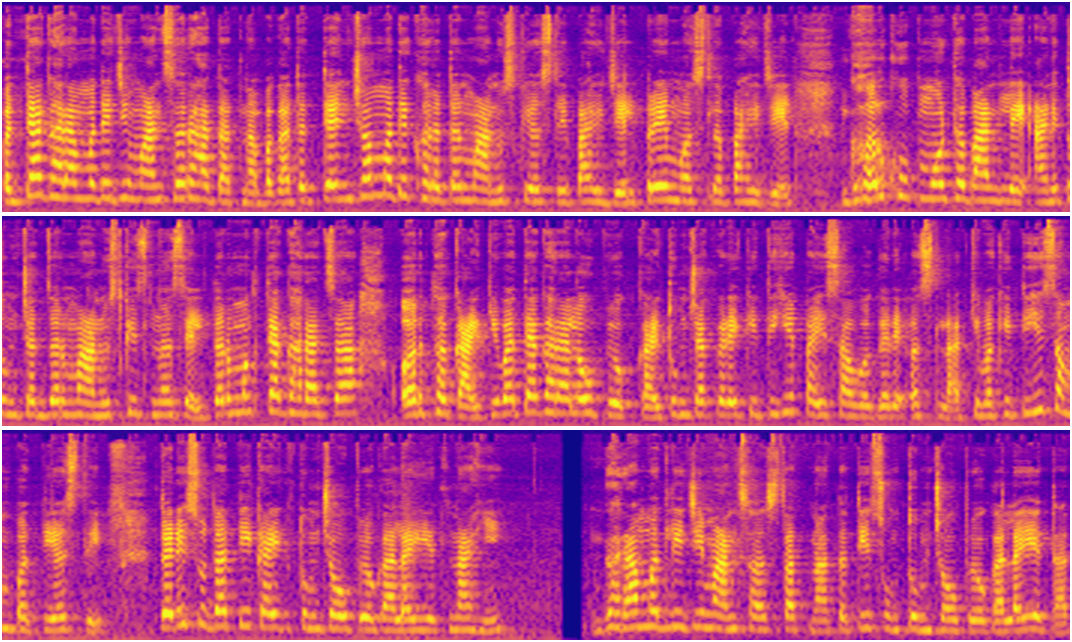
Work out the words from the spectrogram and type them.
पण त्या घरामध्ये जी माणसं राहतात ना बघा तर त्यांच्यामध्ये खरं तर माणुसकी असली पाहिजे प्रेम असलं पाहिजे. घर खूप मोठं बांधले आणि तुमच्यात जर माणुसकीच नसेल तर मग त्या घराचा अर्थ काय किंवा त्या घराला उपयोग काय? तुमच्याकडे कितीही पैसा वगैरे असला किंवा कितीही संपत्ती असली तरी सुद्धा ती काही तुमच्या उपयोगाला येत नाही. घरामधली जी माणसं असतात ना तर तीच तुमच्या उपयोगाला येतात.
